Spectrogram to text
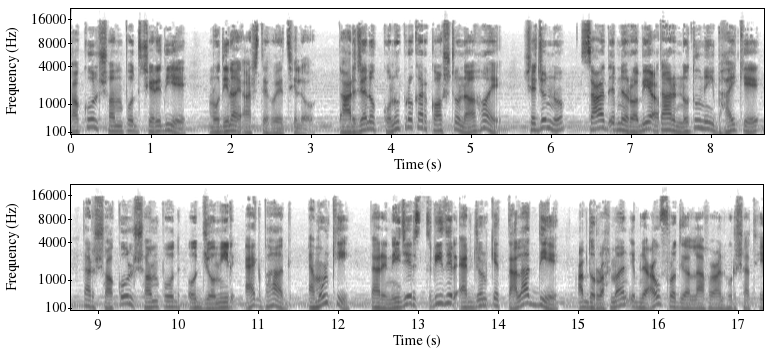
সকল সম্পদ ছেড়ে দিয়ে মদিনায় আসতে হয়েছিল। তার যেন কোনো প্রকার কষ্ট না হয়, সেজন্য সাদ ইবনে রবিয়া তার নতুন এই ভাইকে তার সকল সম্পদ ও জমির এক ভাগ, এমনকি তার নিজের স্ত্রীদের একজনকে তালাক দিয়ে আব্দুর রহমান ইবনে আউফ রদিয়াল্লাহ আনহুর সাথে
